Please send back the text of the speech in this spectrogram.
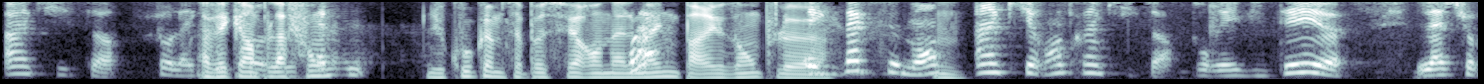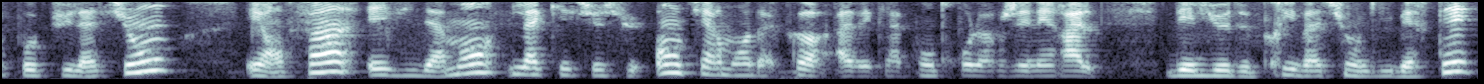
un qui sort. Avec un plafond du coup, comme ça peut se faire en Allemagne, par exemple. Euh, Exactement, hmm. un qui rentre, un qui sort, pour éviter la surpopulation et enfin, évidemment, là que je suis entièrement d'accord avec la contrôleur générale des lieux de privation de liberté,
